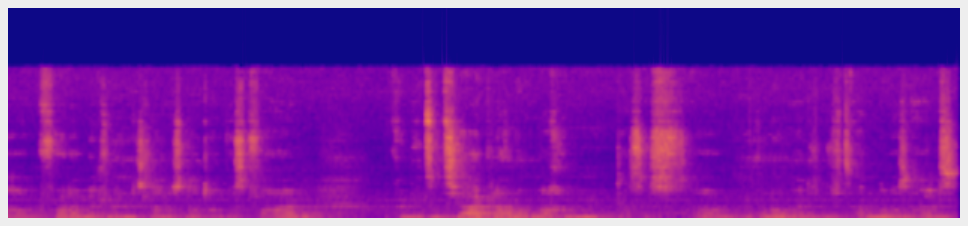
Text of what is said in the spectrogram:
ähm, Fördermitteln des Landes Nordrhein-Westfalen. Wir können jetzt Sozialplanung machen. Das ist ähm, im Grunde genommen eigentlich nichts anderes als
